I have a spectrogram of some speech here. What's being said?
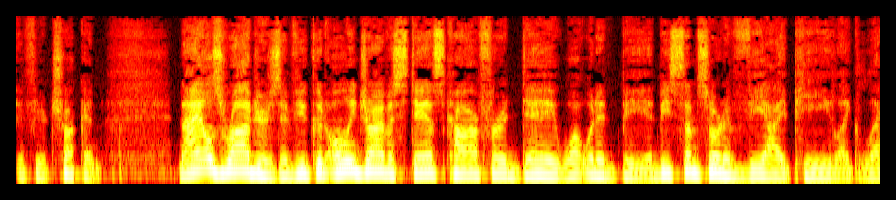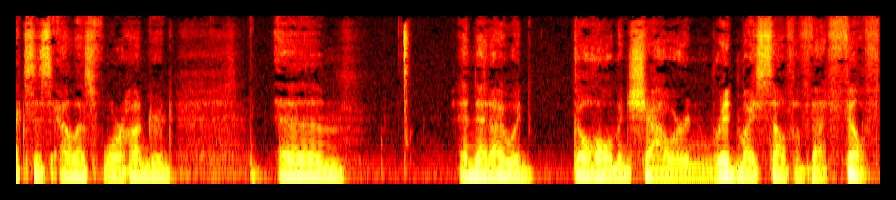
if you're trucking. Niles Rogers, if you could only drive a stance car for a day, what would it be? It'd be some sort of VIP like Lexus LS400. Um, and then I would go home and shower and rid myself of that filth.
